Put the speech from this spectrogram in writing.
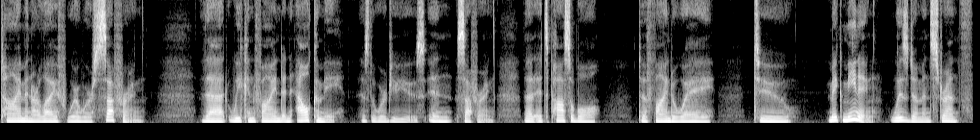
time in our life where we're suffering that we can find an alchemy, is the word you use, in suffering. That it's possible to find a way to make meaning, wisdom, and strength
